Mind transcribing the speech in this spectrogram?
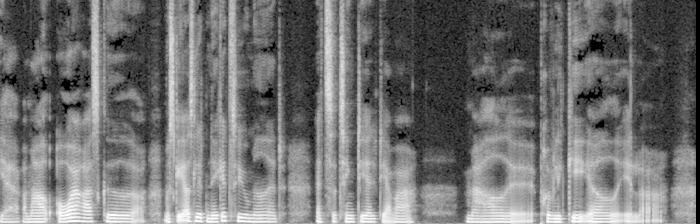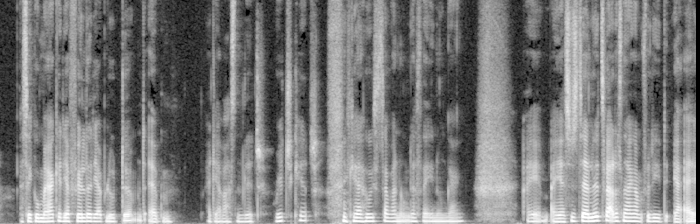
ja, var meget overrasket, og måske også lidt negativ med, at, at så tænkte de, at jeg var meget øh, privilegeret, eller altså jeg kunne mærke, at jeg følte, at jeg blev dømt af dem, at jeg var sådan lidt rich kid, kan jeg huske, der var nogen, der sagde nogle gange. Og jeg, og jeg synes, det er lidt svært at snakke om, fordi det, ja,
